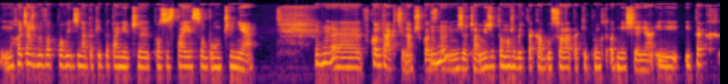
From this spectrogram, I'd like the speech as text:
no, chociażby w odpowiedzi na takie pytanie, czy pozostaje sobą, czy nie. Mhm. E, w kontakcie na przykład mhm. z danymi rzeczami, że to może być taka busola, taki punkt odniesienia. I, i tak,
